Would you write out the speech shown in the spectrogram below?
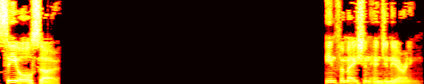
See also. Information engineering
